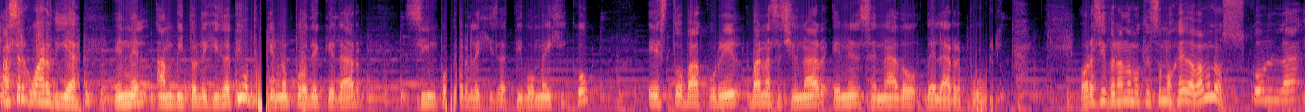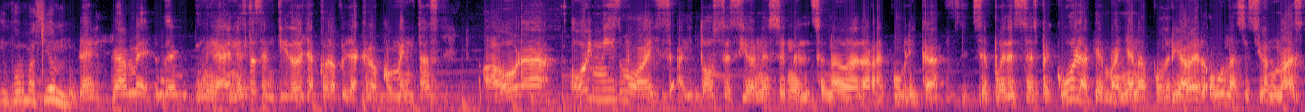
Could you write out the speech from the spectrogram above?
hacer guardia en el ámbito legislativo, porque no puede quedar sin poder legislativo México. Esto va a ocurrir, van a sesionar en el Senado de la República. Ahora sí, Fernando Moctezuma Ojeda, vámonos con la información. Déjame, mira, en este sentido, ya que, lo, ya que lo comentas, ahora, hoy mismo hay, hay dos sesiones en el Senado de la República. Se puede, se especula que mañana podría haber una sesión más.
